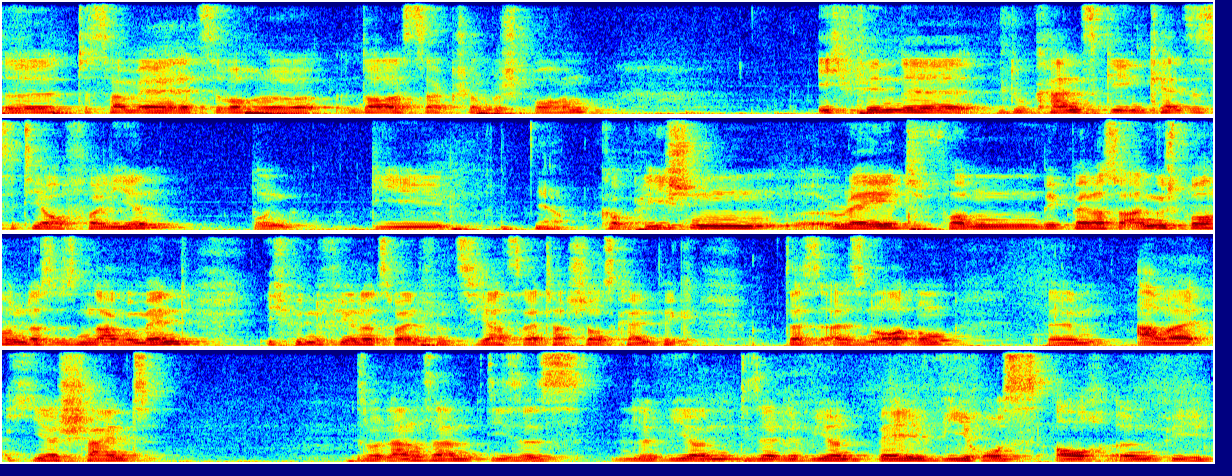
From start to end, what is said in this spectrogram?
Äh, Das haben wir ja letzte Woche Donnerstag schon besprochen. Ich finde, du kannst gegen Kansas City auch verlieren und die Ja. Completion Rate von Big Ben hast du angesprochen, das ist ein Argument. Ich finde 452 Yards, drei Touchdowns, kein Pick, das ist alles in Ordnung. Ähm, aber hier scheint so langsam dieses Levion, dieser Levion Bell Virus auch irgendwie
